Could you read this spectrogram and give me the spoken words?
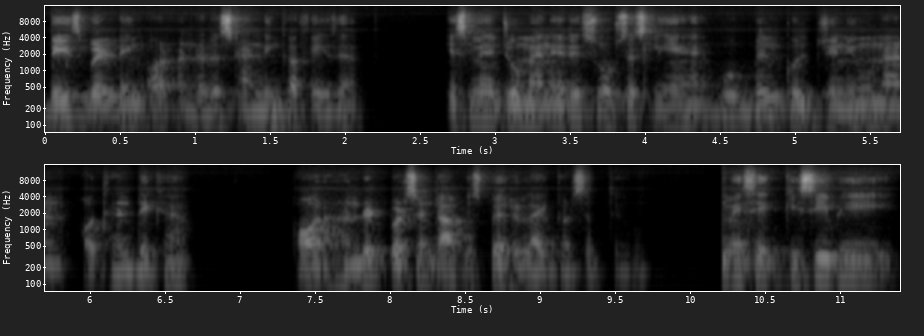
बेस बिल्डिंग और अंडरस्टैंडिंग का फ़ेज़ है। इसमें जो मैंने रिसोर्सेस लिए हैं, वो बिल्कुल जेन्यून एंड ऑथेंटिक हैं और हंड्रेड परसेंट आप इस पर रिलाई कर सकते हो। इनमें से किसी भी,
